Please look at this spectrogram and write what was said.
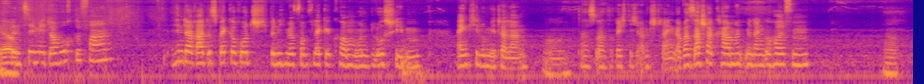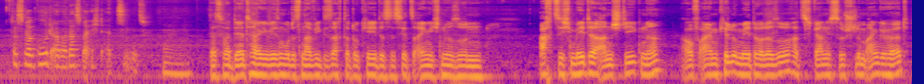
Ja. Ich bin 10 Meter hochgefahren, Hinterrad ist weggerutscht, ich bin nicht mehr vom Fleck gekommen und losschieben. Ein Kilometer lang. Mhm. Das war richtig anstrengend. Aber Sascha kam, hat mir dann geholfen. Ja. Das war gut, aber das war echt ätzend. Das war der Teil gewesen, wo das Navi gesagt hat, okay, das ist jetzt eigentlich nur so ein 80 Meter Anstieg, ne? Auf einem Kilometer oder so. Hat sich gar nicht so schlimm angehört.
